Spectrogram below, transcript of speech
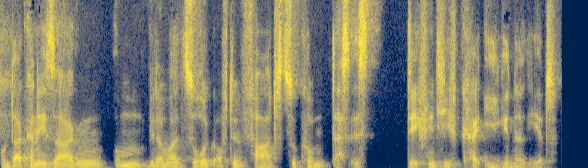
Und da kann ich sagen, um wieder mal zurück auf den Pfad zu kommen, das ist definitiv KI generiert.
